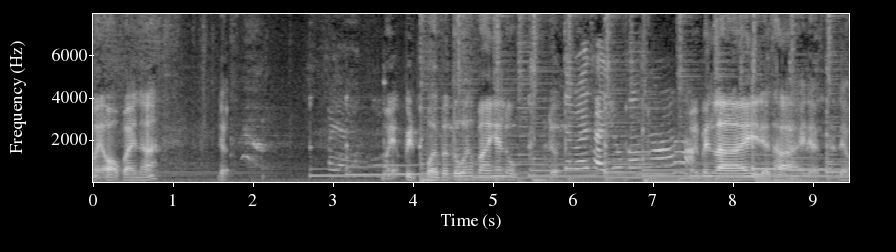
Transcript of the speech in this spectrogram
ไม่ออกไปนะ เดี๋ยวไปยังไม่ปิดเปิดประตูทำไมอะลูก เดี๋ยวจะไปถ่ายรูปข้างนอกไม่เป็นไร เดี๋ยวถ่าย เดี๋ยวเดี๋ยว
